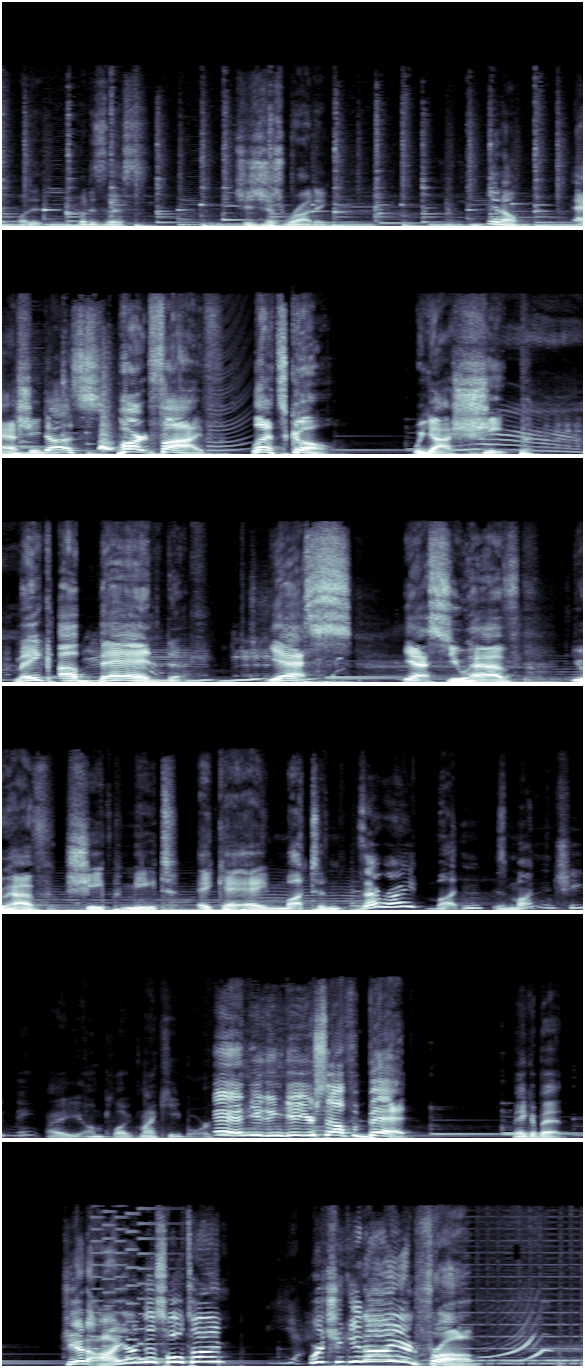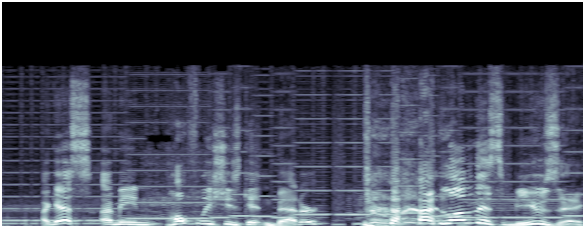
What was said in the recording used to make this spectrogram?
What is what is this? She's just running. You know, as she does. Part five. Let's go. We got sheep. Make a bed. Yes. Yes, you have you have sheep meat, aka mutton. Is that right? Mutton? Is mutton sheep meat? I unplugged my keyboard. And you can get yourself a bed. Make a bed. She had iron this whole time? Yes. Where'd she get iron from? I guess, I mean, hopefully she's getting better. I love this music.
